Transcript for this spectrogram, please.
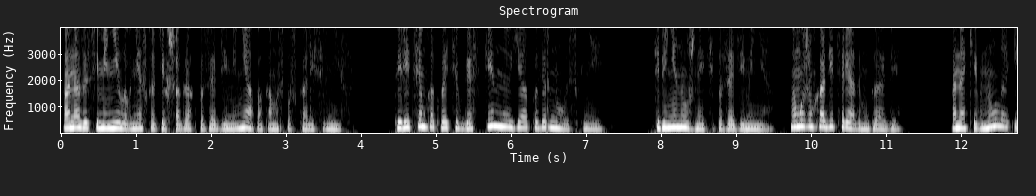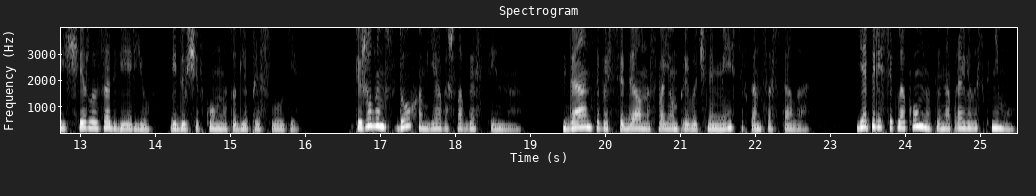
Она засеменила в нескольких шагах позади меня, пока мы спускались вниз. Перед тем, как войти в гостиную, я повернулась к ней. «Тебе не нужно идти позади меня. Мы можем ходить рядом, Габи». Она кивнула и исчезла за дверью, ведущей в комнату для прислуги. С тяжелым вздохом я вошла в гостиную. Данте восседал на своем привычном месте в конце стола. Я пересекла комнату и направилась к нему.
